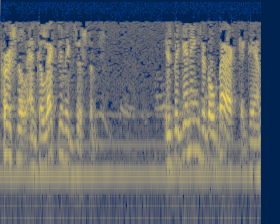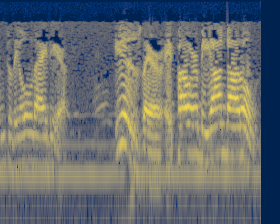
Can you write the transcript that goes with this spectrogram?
personal and collective existence, is beginning to go back again to the old idea. Is there a power beyond our own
